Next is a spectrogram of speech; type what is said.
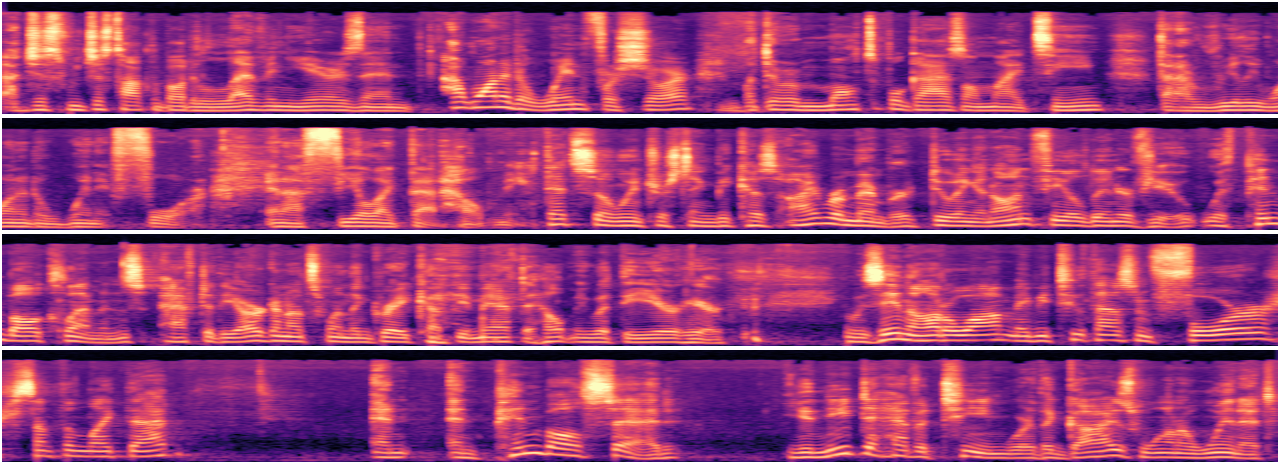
I just we just talked about 11 years and I wanted to win for sure, mm-hmm. but there were multiple guys on my team that I really wanted to win it for, and I feel like that helped me. That's so interesting because I remember doing an on-field interview with Pinball Clemens after the Argonauts won the Grey Cup. You may have to help me with the year here. It was in Ottawa, maybe 2004, something like that. And and Pinball said, you need to have a team where the guys want to win it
